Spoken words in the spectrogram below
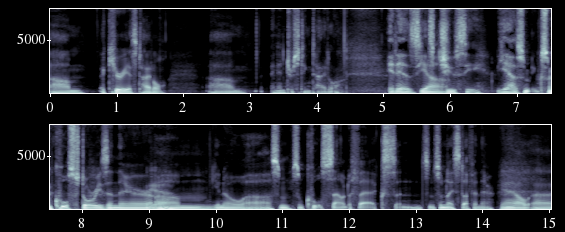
um, a curious title, um, an interesting title. It is, yeah. It's juicy. Yeah, some some cool stories in there. Yeah. Um, you know, uh, some some cool sound effects and some some nice stuff in there. Yeah, I'll, uh,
